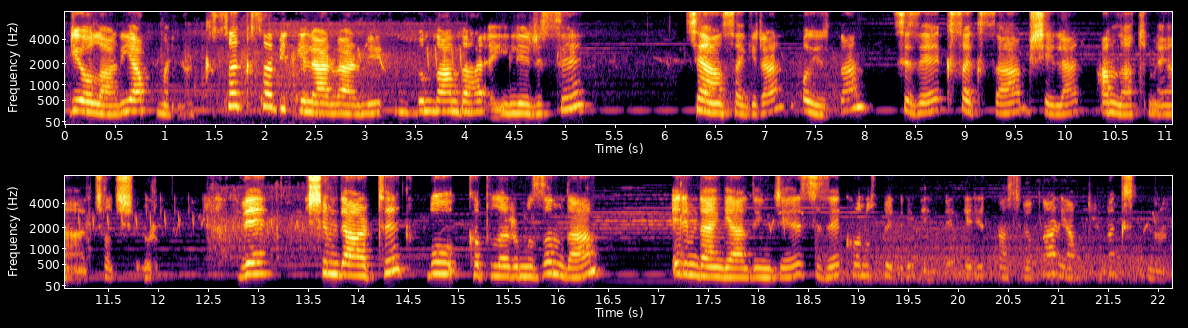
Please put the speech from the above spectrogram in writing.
videolar yapmaya, kısa kısa bilgiler vermeye, bundan daha ilerisi seansa girer. O yüzden size kısa kısa bir şeyler anlatmaya çalışıyorum. Ve şimdi artık bu kapılarımızın da elimden geldiğince size konusuyla ilgili meditasyonlar yaptırmak istiyorum.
